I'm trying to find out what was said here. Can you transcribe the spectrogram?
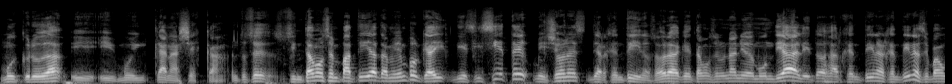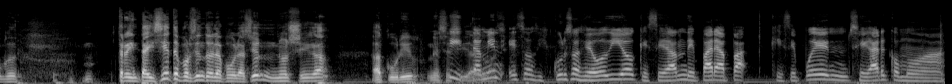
muy cruda y, y muy canallesca. Entonces, sintamos empatía también porque hay 17 millones de argentinos. Ahora que estamos en un año de mundial y todo es Argentina, Argentina, sepamos que 37% de la población no llega a cubrir Sí, necesidades. también básicas. esos discursos de odio que se dan de par a par, que se pueden llegar como a,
